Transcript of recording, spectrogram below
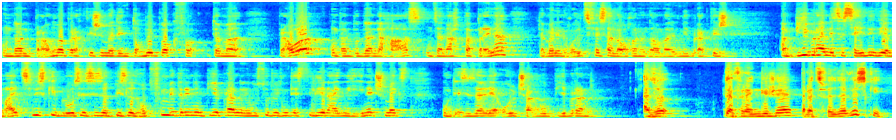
und dann brauchen wir praktisch immer den Doppelbock, der wir Brauer und dann tut dann der Haas, unser Nachbar Brenner, der mal in Holzfässer lauchen und dann haben wir praktisch am Bierbrand ist dasselbe wie ein Malzwhisky, bloß es ist ein bisschen Hopfen mit drin im Bierbrand, den musst du durch den Destillieren eigentlich eh nicht schmeckst. Und das ist halt der Old Django Bierbrand. Also der fränkische Bretzfelder Whisky.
